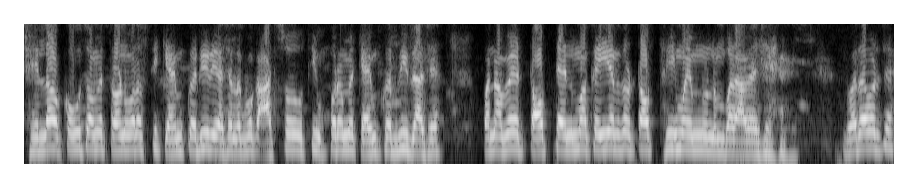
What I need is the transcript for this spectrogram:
છેલ્લા કહું તો અમે ત્રણ વર્ષથી કેમ્પ કરી રહ્યા છે. લગભગ આઠસોથી ઉપર અમે કેમ્પ કરી દીધા છે. પણ હવે ટોપ ટેનમાં કહીએ ને તો ટોપ થ્રીમાં એમનો નંબર આવે છે. બરાબર છે?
